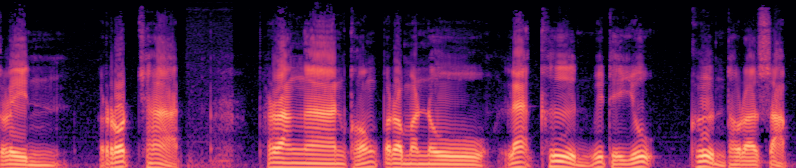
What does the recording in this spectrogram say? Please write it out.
กลิ่น รสชาติ พลังงานของปรมาณูและคลื่นวิทยุคลื่นโทรศัพท์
